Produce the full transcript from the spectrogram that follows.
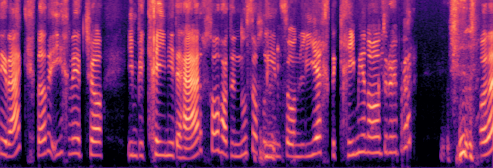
direkt, oder? Ich werde schon im Bikini daherkommen, habe dann nur so ein bisschen so einen leichten Kimono drüber, oder?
